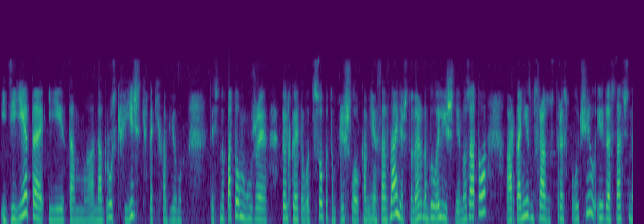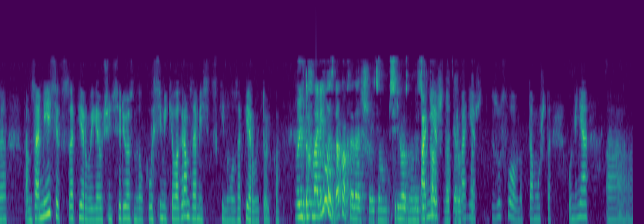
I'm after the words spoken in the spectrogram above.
И диета, и там а, нагрузки физически в таких объемах. То есть, ну, потом уже только это вот с опытом пришло ко мне осознание, что, наверное, было лишнее. Но зато организм сразу стресс получил и достаточно там за месяц, за первый я очень серьезно, около 7 килограмм за месяц скинула, за первый только. Ну и вдохновилась, да, как-то дальше этим серьезным результатом? Конечно, конечно, безусловно, потому что у меня э,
